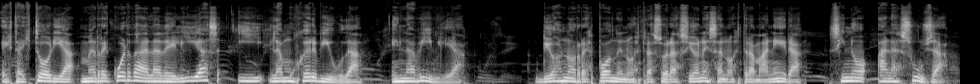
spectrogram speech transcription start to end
Esta historia me recuerda a la de Elías y la mujer viuda en la Biblia. Dios no responde nuestras oraciones a nuestra manera, sino a la suya.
